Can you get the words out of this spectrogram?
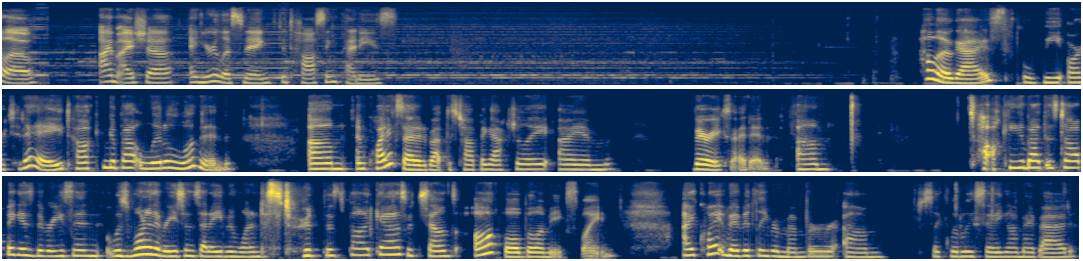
Hello, I'm Aisha, and you're listening to Tossing Pennies. Hello, guys. We are today talking about Little Women. Um, I'm quite excited about this topic, actually. I am very excited. Um, talking about this topic is the reason was one of the reasons that I even wanted to start this podcast, which sounds awful, but let me explain. I quite vividly remember um, just like literally sitting on my bed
